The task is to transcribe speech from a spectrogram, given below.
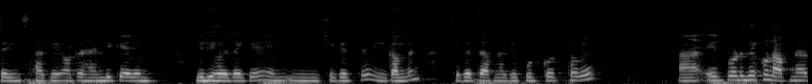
সেভিংস থাকে, অর্থাৎ হ্যান্ডিক্যাপ যদি হয়ে থাকে সেক্ষেত্রে ইনকামমেন্ট সেক্ষেত্রে আপনাকে পুট করতে হবে। এরপরে দেখুন আপনার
